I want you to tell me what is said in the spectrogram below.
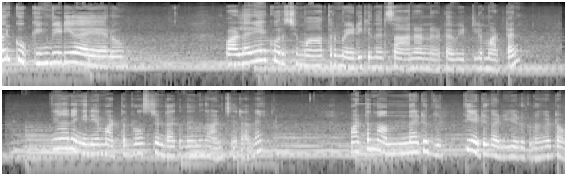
ഒരു കുക്കിംഗ് വീഡിയോ ആയാലോ? വളരെ കുറച്ച് മാത്രം മേടിക്കുന്ന ഒരു സാധനമാണ് കേട്ടോ വീട്ടിൽ മട്ടൺ ഞാൻ എങ്ങനെയാണ് മട്ടൺ റോസ്റ്റ് ഉണ്ടാക്കുന്നതെന്ന് കാണിച്ചു തരാവേ. മട്ടൺ നന്നായിട്ട് വൃത്തിയായിട്ട് കഴുകിയെടുക്കണം കേട്ടോ.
